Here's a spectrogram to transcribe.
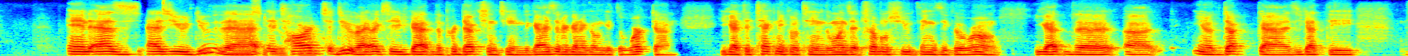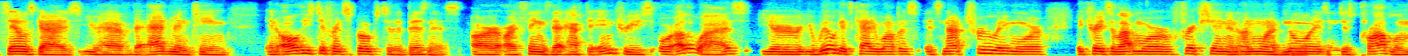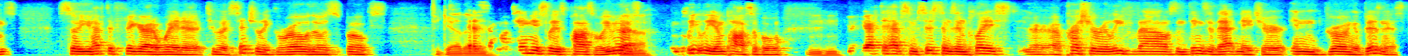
And as as you do that it's hard point. to do right? Like so you've got the production team the guys that are going to go and get the work done. You got the technical team the ones that troubleshoot things that go wrong. You got the uh, you know duct guys you got the sales guys, you have the admin team, and all these different spokes to the business are, are things that have to increase, or otherwise your your wheel gets cattywampus. It's not true anymore. It creates a lot more friction and unwanted noise and just problems. So you have to figure out a way to to essentially grow those spokes together as simultaneously as possible, even yeah. though it's completely impossible. Mm-hmm. You have to have some systems in place, uh, pressure relief valves, and things of that nature in growing a business.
